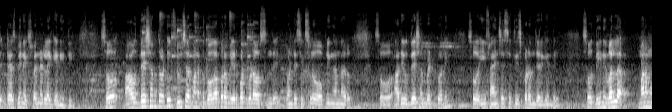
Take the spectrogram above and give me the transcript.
it has been expanded like anything so ఆ ఉద్దేశంతో ఫ్యూచర్ మనకు భోగాపురం ఎయిర్పోర్ట్ కూడా వస్తుంది. ట్వంటీ సిక్స్లో ఓపెనింగ్ అన్నారు. సో అది ఉద్దేశం పెట్టుకొని సో ఈ ఫ్రాంచైజీ తీసుకోవడం జరిగింది. సో దీనివల్ల మనము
